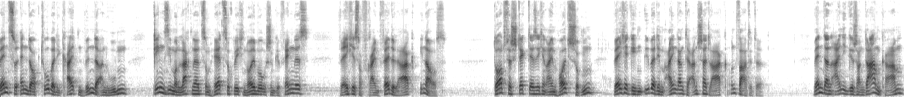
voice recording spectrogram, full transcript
Wenn zu Ende Oktober die kalten Winde anhuben, ging Simon Lackner zum herzoglich neuburgischen Gefängnis, welches auf freiem Felde lag, hinaus. Dort versteckte er sich in einem Holzschuppen, welcher gegenüber dem Eingang der Anstalt lag und wartete. Wenn dann einige Gendarmen kamen,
